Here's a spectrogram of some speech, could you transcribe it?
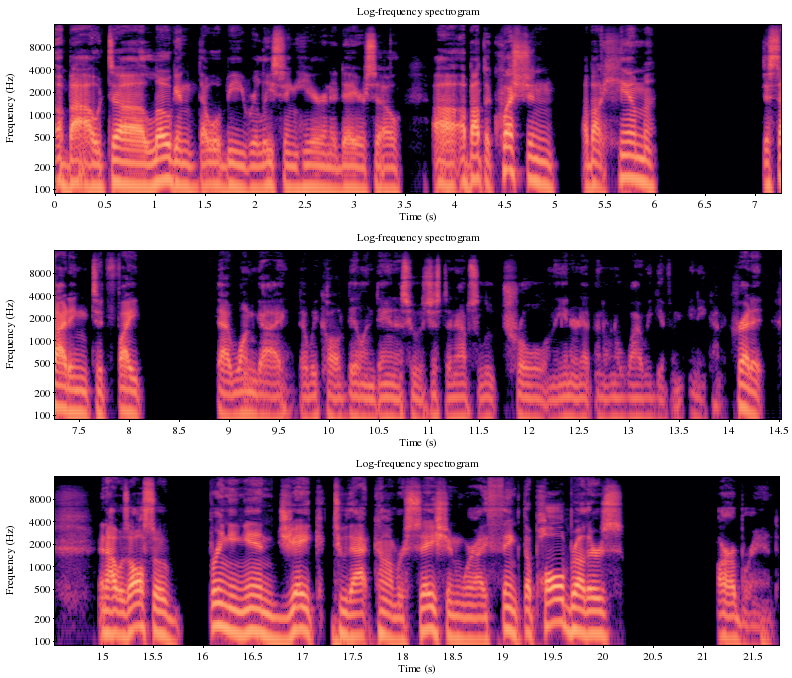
about uh, Logan that we'll be releasing here in a day or so uh, about the question about him deciding to fight that one guy that we call Dillon Danis, who was just an absolute troll on the internet. I don't know why we give him any kind of credit. And I was also bringing in Jake to that conversation where I think the Paul brothers are a brand.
